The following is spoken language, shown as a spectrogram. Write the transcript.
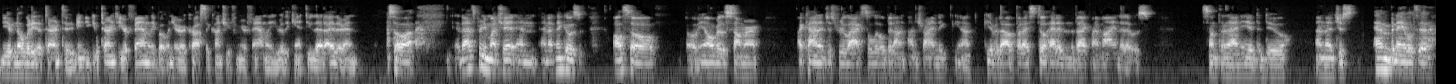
you have nobody to turn to. I mean, you can turn to your family, but when you're across the country from your family, you really can't do that either. And so uh, that's pretty much it. And and I think it was also, oh, you know, over the summer, I kind of just relaxed a little bit on, on trying to you know give it up, but I still had it in the back of my mind that it was something that I needed to do, and I just haven't been able to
